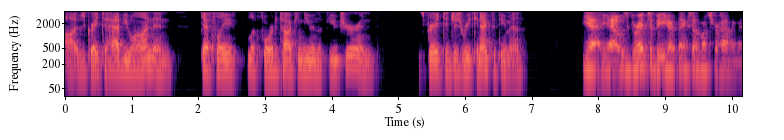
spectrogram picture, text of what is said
Uh, it was great to have you on and definitely look forward to talking to you in the future. And it's great to just reconnect with you, man. Yeah, yeah, it was great to be here. Thanks so much for having me.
